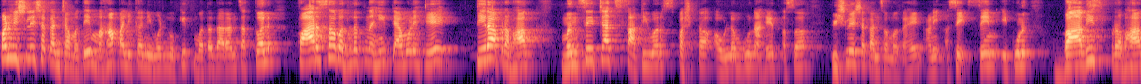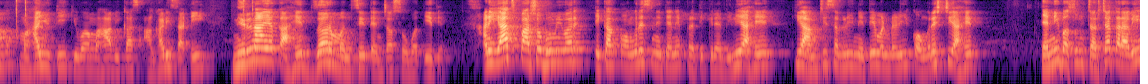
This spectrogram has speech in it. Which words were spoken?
पण विश्लेषकांच्या मते महापालिका निवडणुकीत मतदारांचा कल फारसा बदलत नाही. त्यामुळे हे तेरा प्रभाग मनसेच्याच साथीवर स्पष्ट अवलंबून आहेत असं विश्लेषकांचं मत आहे. आणि असे सेम एकूण बावीस प्रभाग महायुती किंवा महाविकास आघाडीसाठी निर्णायक आहेत जर मनसे त्यांच्यासोबत येते. आणि याच पार्श्वभूमीवर एका काँग्रेस नेत्याने प्रतिक्रिया दिली आहे की आमची सगळी नेते मंडळी काँग्रेसची आहेत. त्यांनी बसून चर्चा करावी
